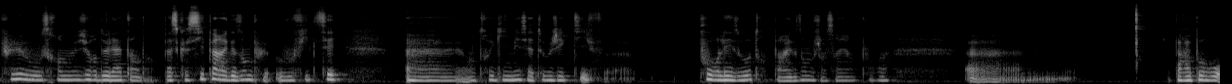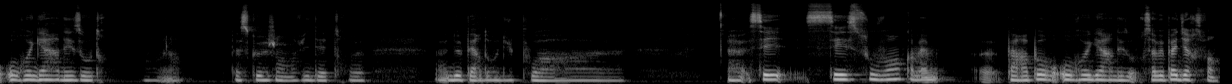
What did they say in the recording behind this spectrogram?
plus vous serez en mesure de l'atteindre. Parce que si par exemple vous fixez, euh, entre guillemets, cet objectif pour les autres, par exemple, j'en sais rien, pour, par rapport au, regard des autres, parce que j'ai envie d'être, euh, de perdre du poids. Euh, c'est souvent quand même euh, par rapport au regard des autres. Ça ne veut pas dire, enfin,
